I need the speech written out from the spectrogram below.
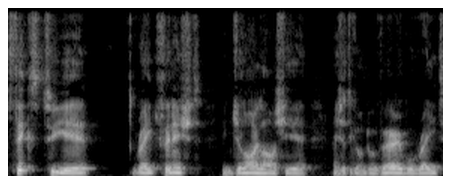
fixed two-year rate finished in July last year, and she had to go into a variable rate.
